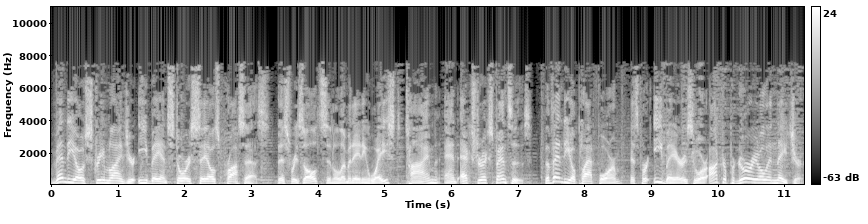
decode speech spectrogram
Vendio streamlines your eBay and store sales process. This results in eliminating waste, time, and extra expenses. The Vendio platform is for eBayers who are entrepreneurial in nature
